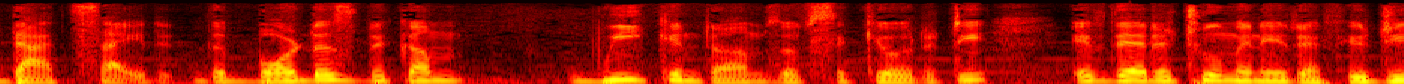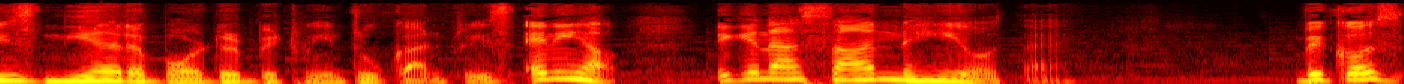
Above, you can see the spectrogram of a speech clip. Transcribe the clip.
that side. The borders become weak in terms of security if there are too many refugees near a border between two countries. Anyhow, लेकिन आसान नहीं होता है बिकॉज़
